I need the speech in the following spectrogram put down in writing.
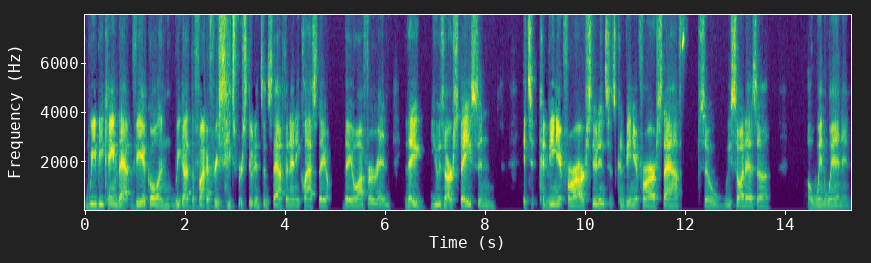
we became that vehicle and we got the five free seats for students and staff in any class they they offer and they use our space and it's convenient for our students it's convenient for our staff so we saw it as a, a win-win and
